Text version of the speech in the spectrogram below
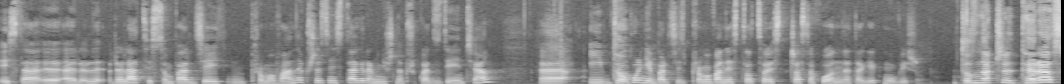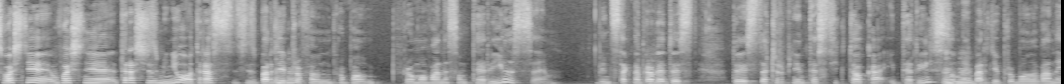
Insta, e, relacje są bardziej promowane przez Instagram niż na przykład zdjęcia. E, I w to... ogóle bardziej promowane jest to, co jest czasochłonne, tak jak mówisz. To znaczy teraz właśnie, właśnie teraz się zmieniło, teraz jest bardziej mhm. pro, pro, promowane są te reelsy. Więc tak naprawdę to jest, to jest zaczerpnięte z TikToka i te reelsy mhm. są najbardziej promowane,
